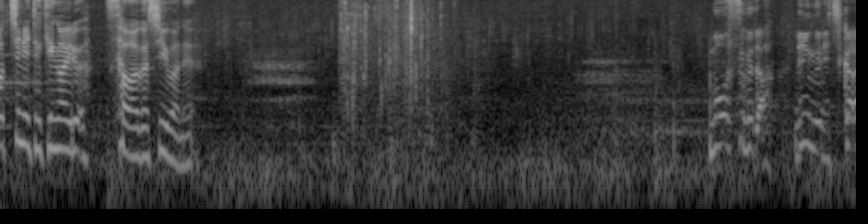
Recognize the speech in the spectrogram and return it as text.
こっちに敵がいる。騒がしいわね。もうすぐだ。リングに近い。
